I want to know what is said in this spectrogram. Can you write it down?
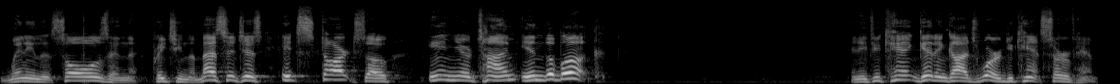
winning the souls and the, preaching the messages. It starts though in your time in the book. And if you can't get in God's word, you can't serve him,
